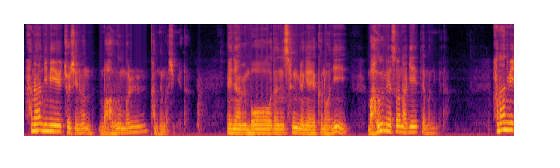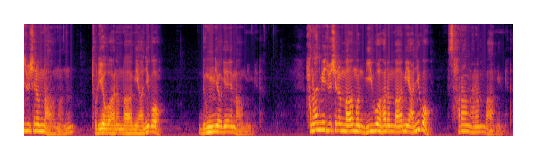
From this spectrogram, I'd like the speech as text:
하나님이 주시는 마음을 갖는 것입니다. 왜냐하면 모든 생명의 근원이 마음에서 나기 때문입니다. 하나님이 주시는 마음은 두려워하는 마음이 아니고 능력의 마음입니다. 하나님이 주시는 마음은 미워하는 마음이 아니고 사랑하는 마음입니다.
